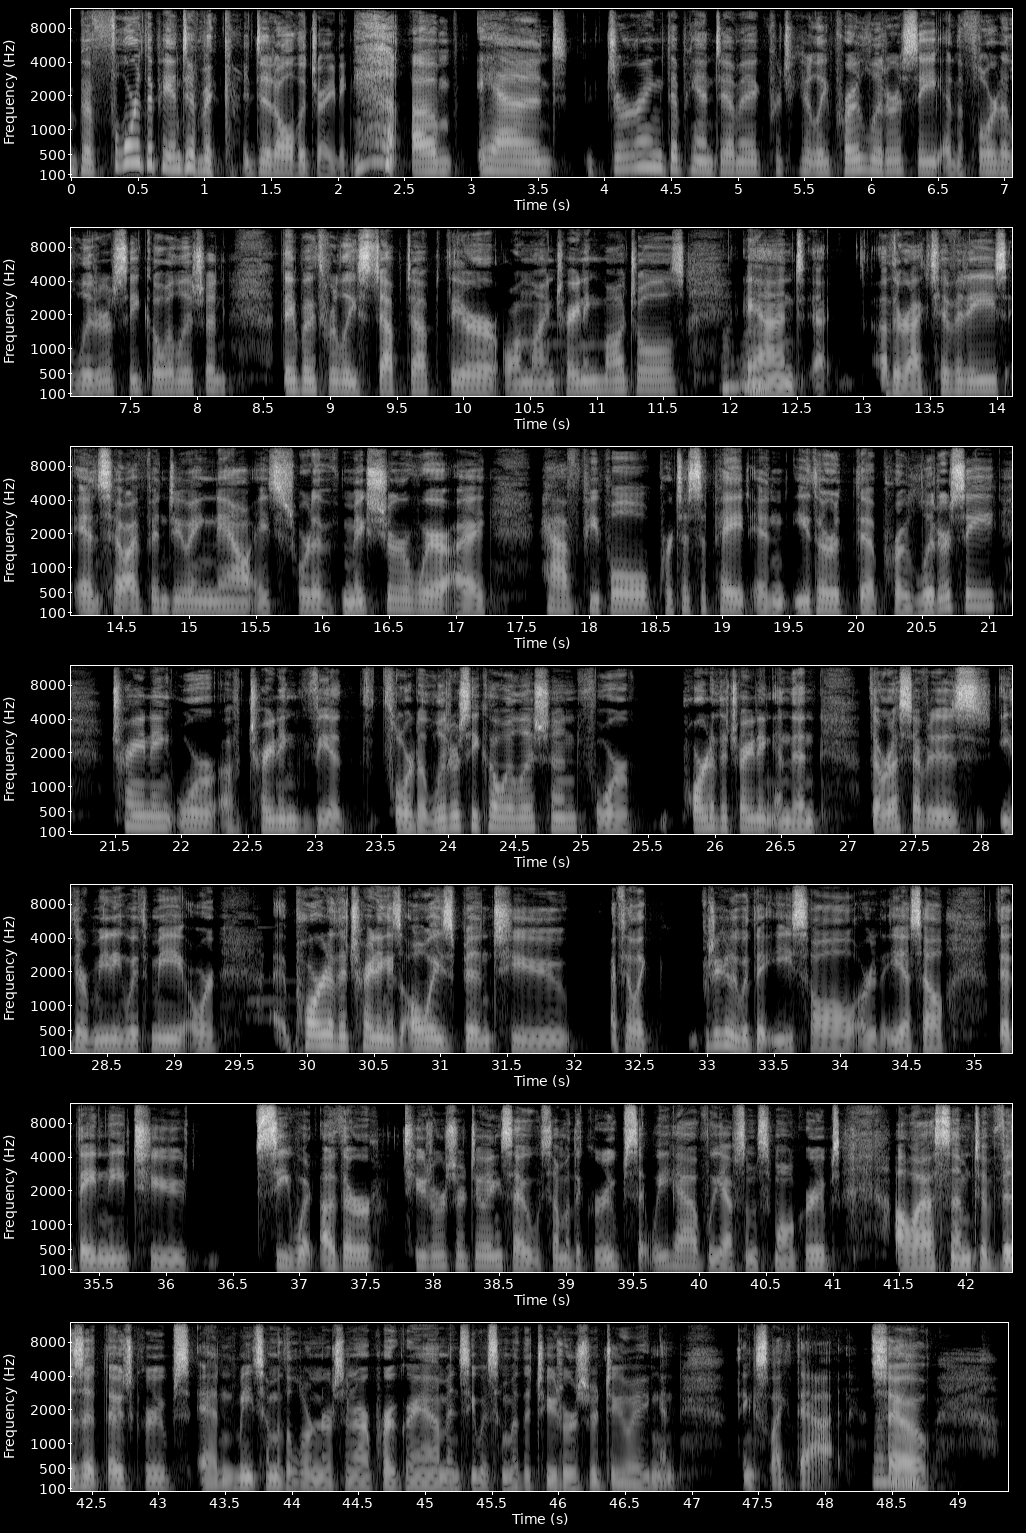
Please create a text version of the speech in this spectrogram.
before the pandemic, I did all the training. Um, and during the pandemic, particularly ProLiteracy and the Florida Literacy Coalition, they both really stepped up their online training modules Mhm. and uh, other activities. And so I've been doing now a sort of mixture where I have people participate in either the ProLiteracy training or of training via Florida Literacy Coalition for part of the training. And then the rest of it is either meeting with me or uh, part of the training has always been to, I feel like particularly with the ESOL or the ESL, that they need to see what other tutors are doing. So some of the groups that we have, we have some small groups. I'll ask them to visit those groups and meet some of the learners in our program and see what some of the tutors are doing and things like that. Mhm. So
